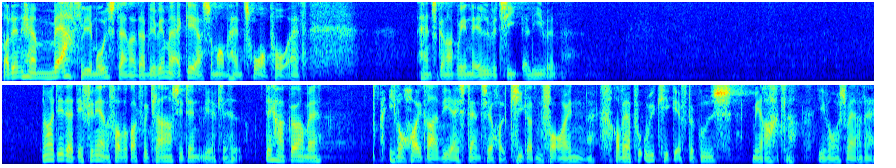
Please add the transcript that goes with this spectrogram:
og den her mærkelige modstander, der bliver ved med at agere, som om han tror på, at han skal nok vinde 11-10 alligevel. Noget af det, der er definerende for, hvor godt vi klarer os i den virkelighed, det har at gøre med, i hvor høj grad vi er i stand til at holde kikkerten for øjnene og være på udkig efter Guds mirakler i vores hverdag.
